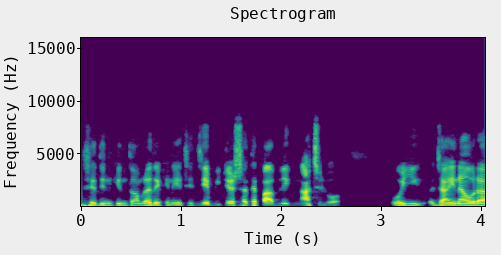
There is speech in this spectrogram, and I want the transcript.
সেদিন কিন্তু আমরা দেখে নিয়েছি যে বিটের সাথে পাবলিক নাচলো, ওই জানি না ওরা,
